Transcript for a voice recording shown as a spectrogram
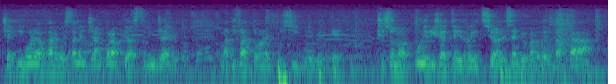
Cioè chi voleva fare questa legge è ancora più astringente, ma di fatto non è possibile perché ci sono alcune ricette di tradizione, ad esempio parlo del baccalà,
